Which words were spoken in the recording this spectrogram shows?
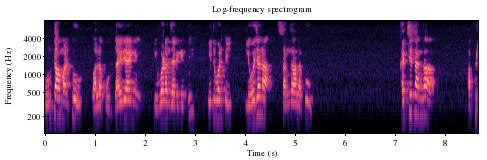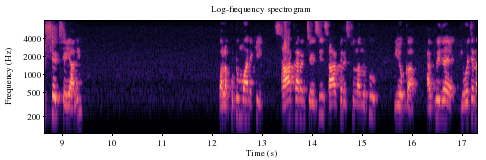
ఉంటామంటూ వాళ్ళకు ధైర్యాన్ని ఇవ్వడం జరిగింది. ఇటువంటి యువజన సంఘాలకు ఖచ్చితంగా అప్రిషియేట్ చేయాలి. వాళ్ళ కుటుంబానికి సహకారం చేసి సహకరిస్తున్నందుకు ఈ యొక్క అభ్యుదయ యువజన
